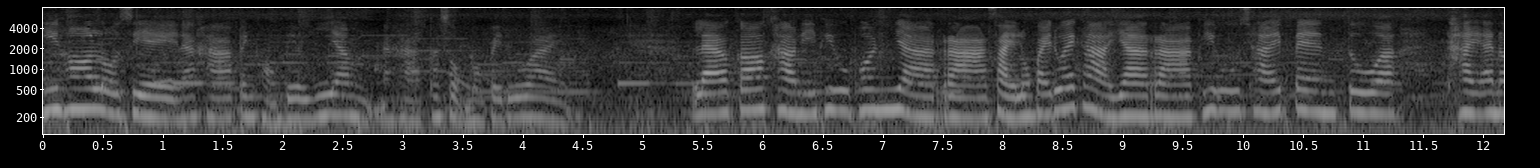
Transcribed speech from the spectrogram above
ยี่ห้อโลเซียนะคะ เป็นของเบลเยียมนะคะ ผสมลงไปด้วย แล้วก็คราวนี้พี่อูพ่นยาราใส่ลงไปด้วยค่ะ ยาราพี่อูใช้เป็นตัว ไทอโน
